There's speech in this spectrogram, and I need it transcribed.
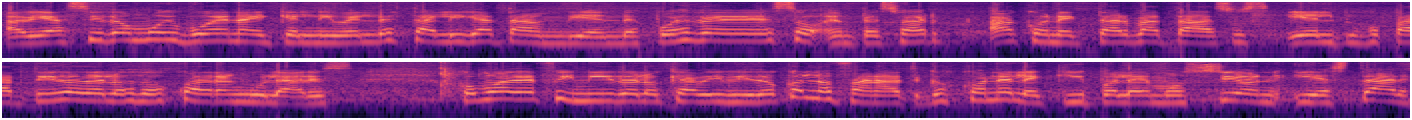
había sido muy buena y que el nivel de esta liga también. Después de eso empezó a conectar batazos y el partido de los dos cuadrangulares, cómo ha definido lo que ha vivido con los fanáticos, con el equipo, la emoción y estar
